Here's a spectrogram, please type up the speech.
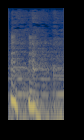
Mm-hmm.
